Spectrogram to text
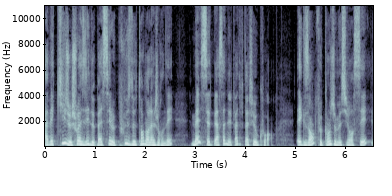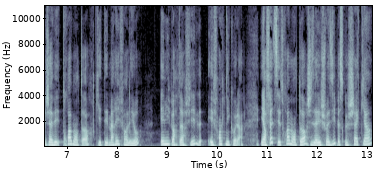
avec qui je choisis de passer le plus de temps dans la journée même si cette personne n'est pas tout à fait au courant. Exemple, quand je me suis lancée, j'avais trois mentors qui étaient Marie Forleo, Amy Porterfield et Franck Nicolas. Et en fait, ces trois mentors, je les avais choisis parce que chacun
